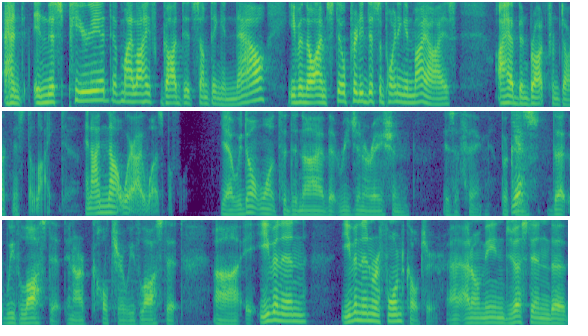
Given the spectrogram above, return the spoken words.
And in this period of my life, God did something. And now, even though I'm still pretty disappointing in my eyes, I have been brought from darkness to light. And I'm not where I was before. Yeah, we don't want to deny that regeneration is a thing because that we've lost it in our culture. We've lost it uh, even in even in Reformed culture. I, I don't mean just in the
